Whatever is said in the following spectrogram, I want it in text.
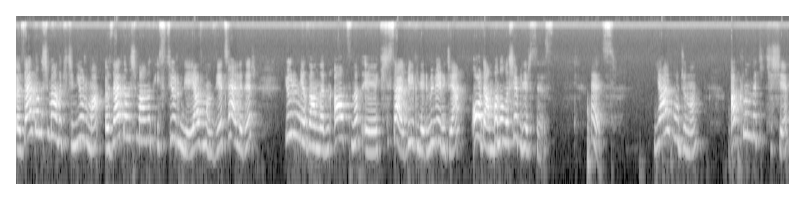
Özel danışmanlık için yoruma özel danışmanlık istiyorum diye yazmanız yeterlidir. Yorum yazanların altına e, kişisel bilgilerimi vereceğim. Oradan bana ulaşabilirsiniz. Evet. Yay burcunun aklındaki kişi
